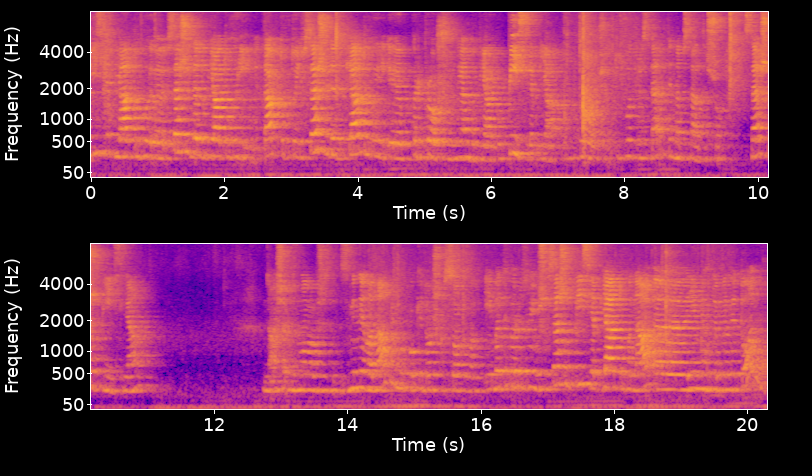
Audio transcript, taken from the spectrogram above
після п'ятого, е, все, що йде до п'ятого рівня, так? Тобто і все, що йде до п'ятого, е, перепрошую, не як до п'ятого, після п'ятого. Коротше, тут от розтерти написати, що все, що після. Наша розмова вже змінила напрямок, поки дошка сохла. І ми тепер розуміємо, що все, що після п'ятого на, е, рівня глибини тону,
